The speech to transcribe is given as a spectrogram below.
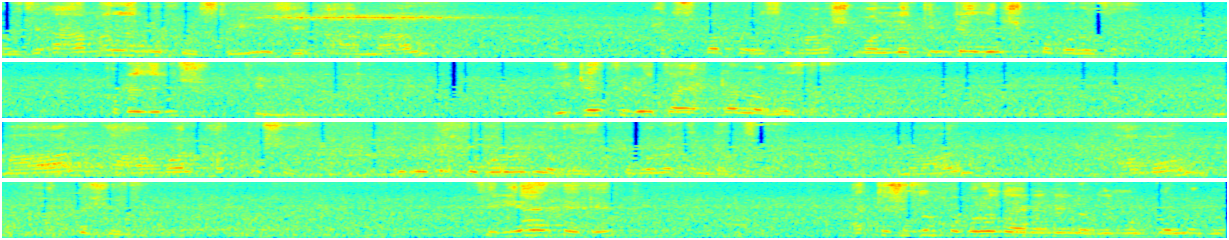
আর যে আমাল আমি করছি যে আমাল এক্সপার্ট করেছে, মানুষ মরলে তিনটা জিনিস খবরও যায়। কটা জিনিস? দুইটা ফিরত একটা লগে যায়। মাল, আমল আত্মস্বজন তুমি এটা খবরের লগে যায় খবরের খান্ডার যায়। মাল আমল আত্মস্বজন ফিরিয়া থেকে আত্মস্বজন খবরও যায় না নি লগে মুরগের লগে।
